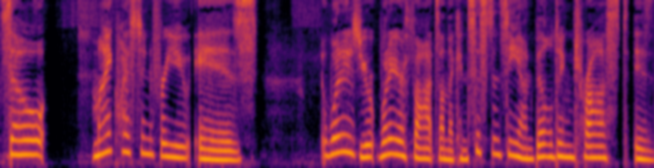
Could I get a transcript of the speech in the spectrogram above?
So my question for you is what is your what are your thoughts on the consistency on building trust? Is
